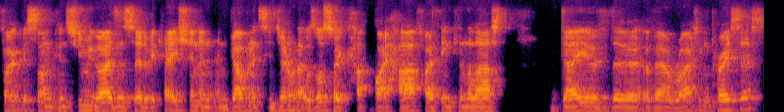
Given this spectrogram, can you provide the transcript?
focus on consumer guides and certification and, and governance in general. That was also cut by half, I think, in the last day of the of our writing process.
